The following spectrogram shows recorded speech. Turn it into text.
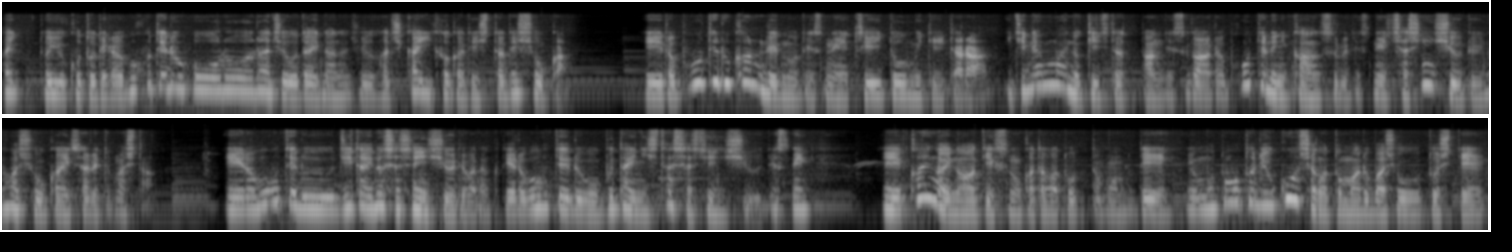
はい。ということで、ラブホテル放浪ラジオ第78回いかがでしたでしょうか？え、ラブホテル関連のですね、ツイートを見ていたら、1年前の記事だったんですが、ラブホテルに関するですね、写真集というのが紹介されてました。えー、ラブホテル自体の写真集ではなくて、ラブホテルを舞台にした写真集ですね。えー、海外のアーティストの方が撮ったもので、もともと旅行者が泊まる場所として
